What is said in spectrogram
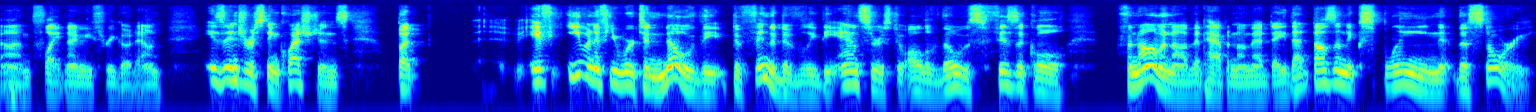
um, Flight 93 go down? Is interesting questions, but if even if you were to know the definitively the answers to all of those physical phenomena that happened on that day, that doesn't explain the story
